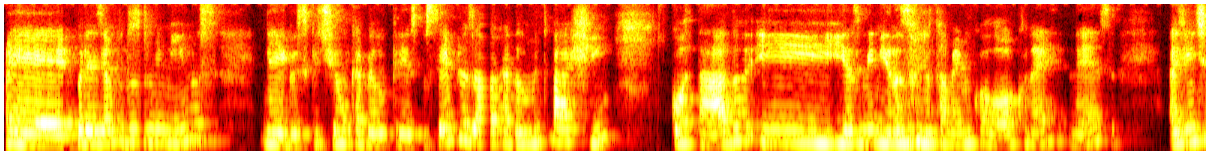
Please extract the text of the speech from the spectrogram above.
é, por exemplo, dos meninos negros que tinham cabelo crespo sempre usavam cabelo muito baixinho, cortado, e, e as meninas, onde eu também me coloco, né, nessa, a gente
